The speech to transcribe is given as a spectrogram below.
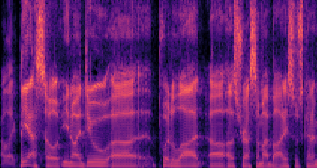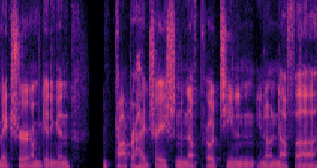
I like. Yeah, so you know, I do uh, put a lot uh, of stress on my body, so just got to make sure I'm getting in proper hydration, enough protein, and you know, enough uh,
